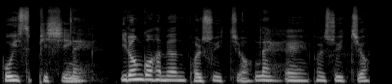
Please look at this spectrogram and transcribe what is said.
보이스피싱 네. 이런 거 하면 벌 수 있죠. 네. 예, 벌수 있죠.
